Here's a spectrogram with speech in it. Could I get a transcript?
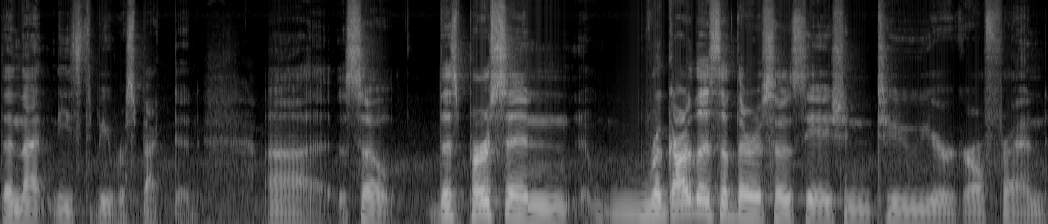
then that needs to be respected. Uh, so this person, regardless of their association to your girlfriend,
